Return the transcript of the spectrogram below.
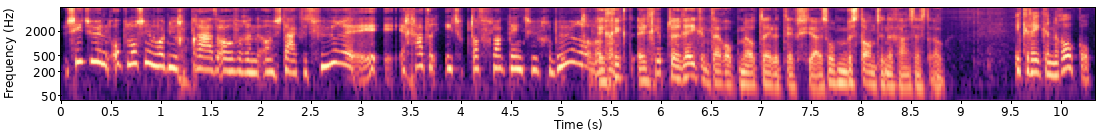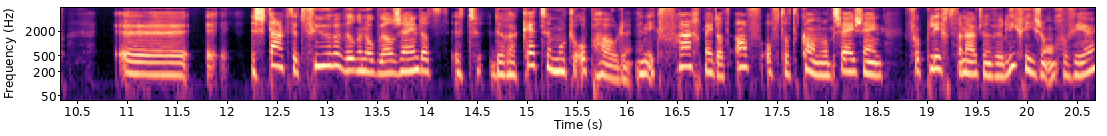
Ziet u een oplossing? Er wordt nu gepraat over een, een staakt het vuren. Gaat er iets op dat vlak, denkt u, gebeuren? Egypte, Egypte rekent daarop, meldt teletext juist, op een bestand in de Gazastrook. Ik reken er ook op. Uh, staakt het vuren wil dan ook wel zijn dat het, de raketten moeten ophouden. En ik vraag mij dat af of dat kan. Want zij zijn verplicht vanuit hun religie zo ongeveer.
